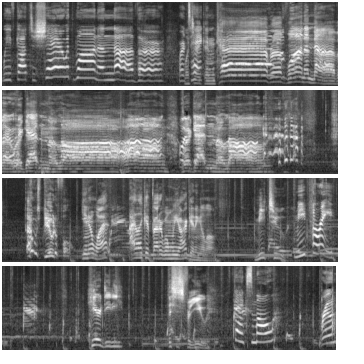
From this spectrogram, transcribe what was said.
We've got to share with one another. We're, We're taking taking care of one another. We're getting along. We're getting along. That was beautiful. You know what? I like it better when we are getting along. Me too. Me three. Here, Deedee. This is for you. Thanks, Moe. Brune,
